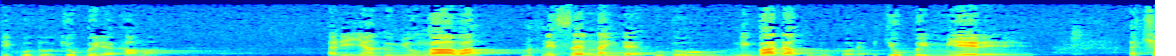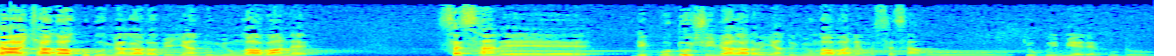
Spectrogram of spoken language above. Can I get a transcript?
ဒီကုသိုလ်အကျုပ်ပေးတဲ့အခါမှာအဲ့ဒီယံသူမျိုး၅ပါးမနှစ်ဆက်နိုင်တဲ့ကုသိုလ်နိဗ္ဗာဒကုသိုလ်ခေါ်တဲ့အကျုပ်ပေးမြဲတယ်အခြားအခြားသောကုသိုလ်များကတော့ဖြင့်ယံသူမျိုး၅ပါးနဲ့ဆက်ဆံတယ် ဒီကုသိုလ်ရှင်များကတော့ယံသူမျိုး၅ပါးနဲ့မဆက်ဆံဘူးအကျုပ်ပေးမြဲတဲ့ကုသိုလ်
